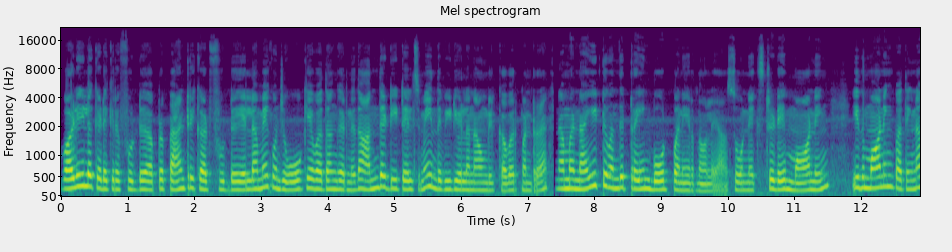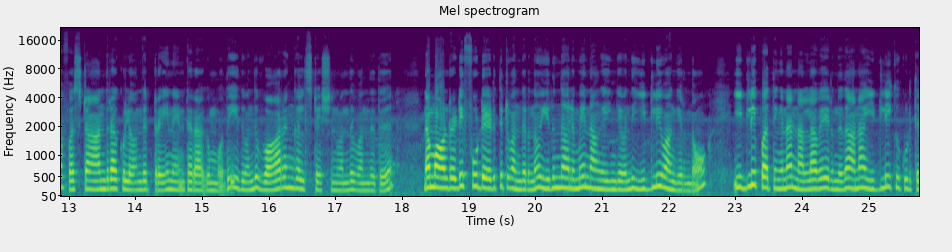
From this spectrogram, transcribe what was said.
வழியில் கிடைக்கிற ஃபுட்டு அப்புறம் பேண்ட்ரி கார்ட் ஃபுட்டு எல்லாமே கொஞ்சம் ஓகேவாக தாங்க இருந்தது. அந்த டீட்டெயில்ஸுமே இந்த வீடியோவில் நான் உங்களுக்கு கவர் பண்ணுறேன் நம்ம நைட்டு வந்து ட்ரெயின் போர்ட் பண்ணியிருந்தோம் இல்லையா? ஸோ நெக்ஸ்ட் டே மார்னிங் இது மார்னிங் பார்த்தீங்கன்னா ஃபஸ்ட்டு ஆந்திராக்குள்ளே வந்து ட்ரெயின் என்டர் ஆகும்போது இது வந்து வாரங்கல் ஸ்டேஷன் வந்து வந்தது. நம்ம ஆல்ரெடி ஃபுட் எடுத்துகிட்டு வந்திருந்தோம். இருந்தாலுமே நாங்கள் இங்கே வந்து இட்லி வாங்கியிருந்தோம். இட்லி பார்த்திங்கன்னா நல்லாவே இருந்தது. ஆனால் இட்லிக்கு கொடுத்த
